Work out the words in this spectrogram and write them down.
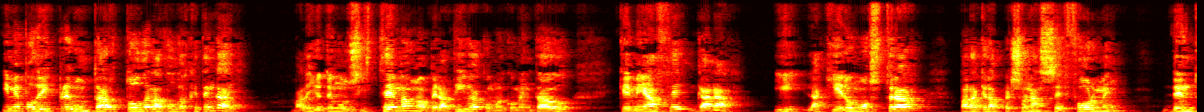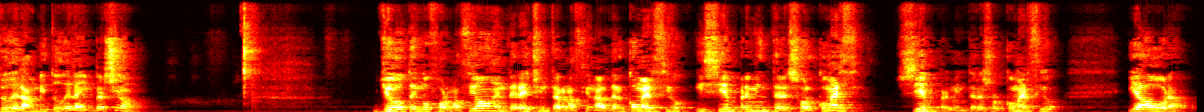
y me podréis preguntar todas las dudas que tengáis. ¿Vale? Yo tengo un sistema, una operativa, como he comentado, que me hace ganar y la quiero mostrar para que las personas se formen dentro del ámbito de la inversión. Yo tengo formación en Derecho Internacional del Comercio y siempre me interesó el comercio, siempre me interesó el comercio y ahora,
